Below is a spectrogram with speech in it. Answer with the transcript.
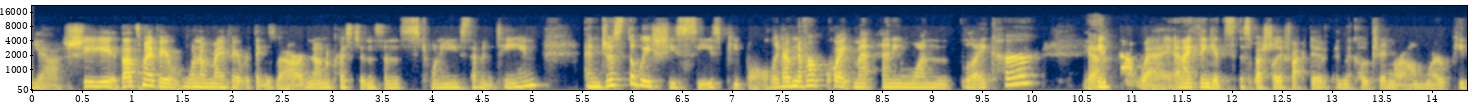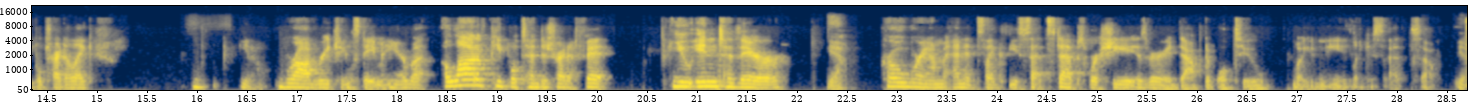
Yeah, she that's my favorite one of my favorite things about her. I've known Kristin since 2017 and just the way she sees people. Like I've never quite met anyone like her yeah. in that way. And I think it's especially effective in the coaching realm where people try to like you know, broad reaching statement here, but a lot of people tend to try to fit you into their yeah program and it's like these set steps where she is very adaptable to what you need, like you said. So yeah,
